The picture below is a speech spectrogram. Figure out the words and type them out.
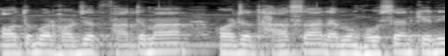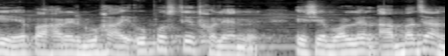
অতপর হজরত ফাতেমা হজরত হাসান এবং হোসেনকে নিয়ে পাহাড়ের গুহায় উপস্থিত হলেন। এসে বললেন, আব্বাজান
